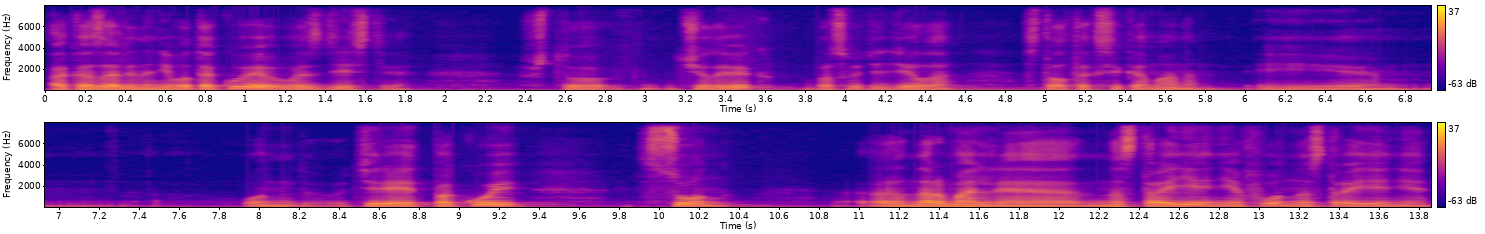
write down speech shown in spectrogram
оказали на него такое воздействие, что человек, по сути дела, стал токсикоманом. И он теряет покой, сон, э, нормальное настроение, фон настроения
